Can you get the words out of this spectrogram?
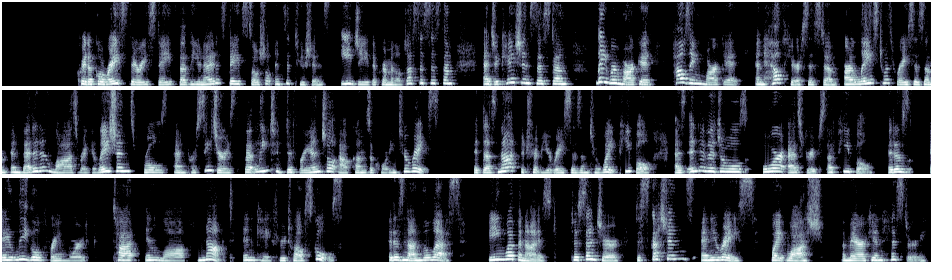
Critical race theory states that the United States social institutions, e.g., the criminal justice system, education system, labor market, housing market, and healthcare system, are laced with racism embedded in laws, regulations, rules, and procedures that lead to differential outcomes according to race. It does not attribute racism to white people as individuals or as groups of people. It is a legal framework taught in law, not in K through 12 schools. It is nonetheless being weaponized to censure discussions and erase, whitewash American history.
